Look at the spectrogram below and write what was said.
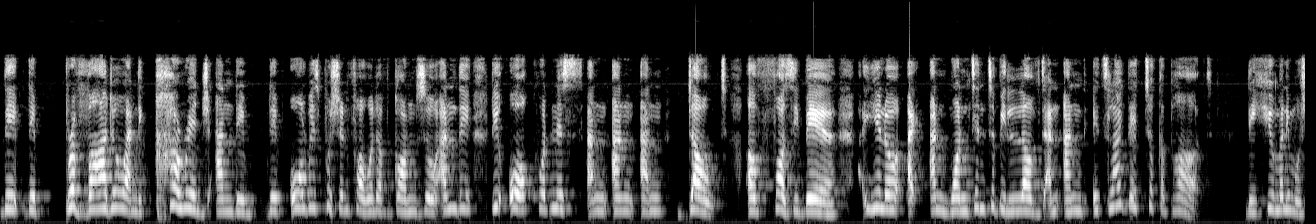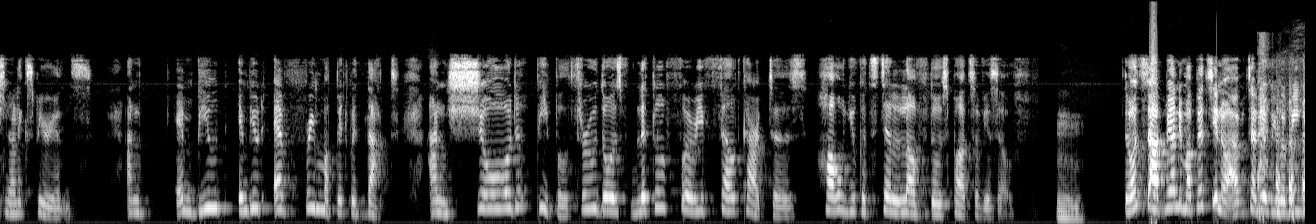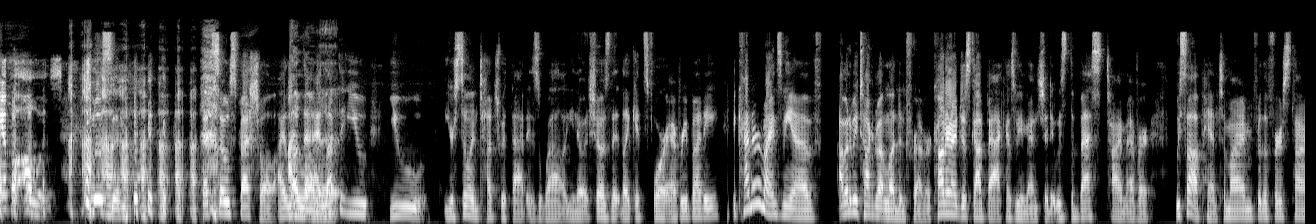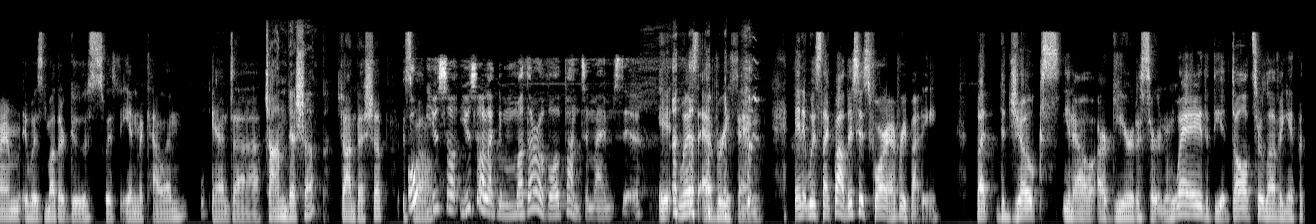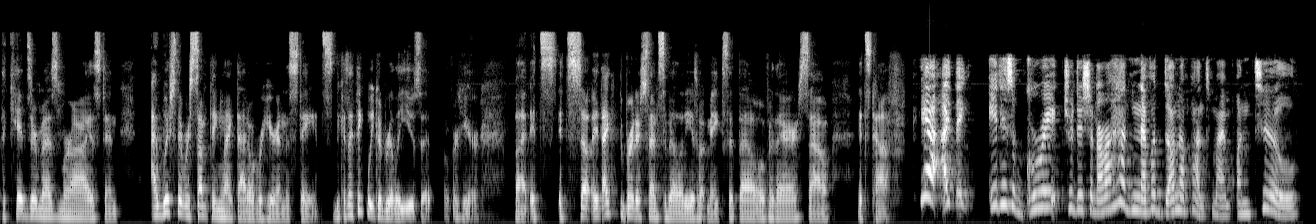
the the bravado and the courage and the the always pushing forward of Gonzo and the the awkwardness and and and doubt of Fozzie Bear, you know, and wanting to be loved and and it's like they took apart the human emotional experience and imbued imbued every muppet with that and showed people through those little furry felt characters how you could still love those parts of yourself Mm. Don't start me on the Muppets, you know. I'm telling you, we will be here for hours. Listen, that's so special. I love that. love I love it. that you you you're still in touch with that as well. You know, it shows that like it's for everybody. It kind of reminds me of I'm going to be talking about London Forever. Connor and I just got back, as we mentioned. It was the best time ever. We saw a pantomime for the first time. It was Mother Goose with Ian McKellen and uh, John Bishop. John Bishop as Oh, well. you saw you saw like the mother of all pantomimes there. It was everything. and it was like, wow, this is for everybody. But the jokes, you know, are geared a certain way that the adults are loving it, but the kids are mesmerized. And I wish there was something like that over here in the States because I think we could really use it over here. But it's it's so I think the British sensibility is what makes it though over there. So it's tough. Yeah, I think it is a great tradition, and I had never done a pantomime until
